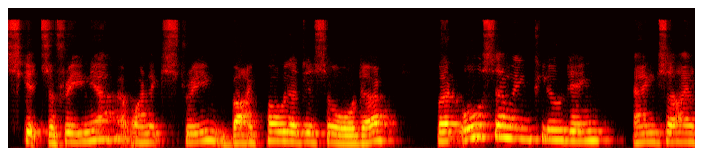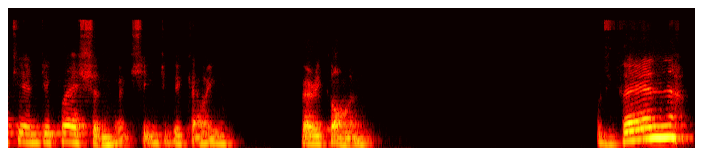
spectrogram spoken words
schizophrenia at one extreme, bipolar disorder, but also including anxiety and depression, which seem to be becoming very common. Then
